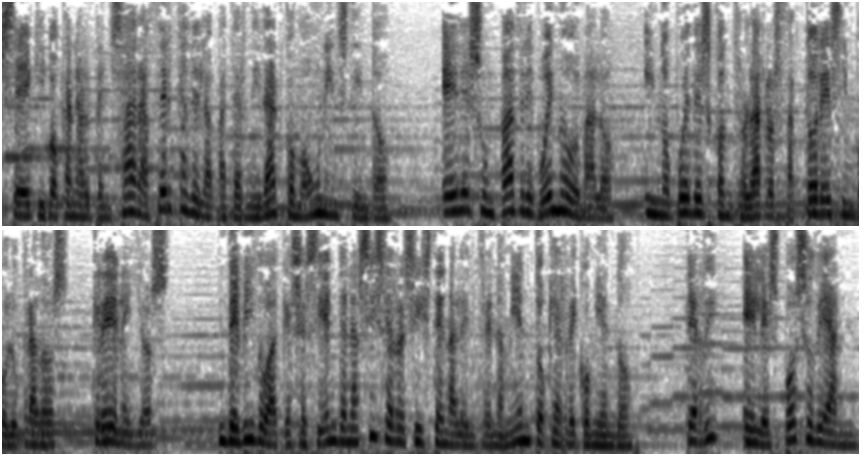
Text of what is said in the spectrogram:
se equivocan al pensar acerca de la paternidad como un instinto. Eres un padre bueno o malo, y no puedes controlar los factores involucrados, creen ellos. Debido a que se sienten así se resisten al entrenamiento que recomiendo. Terry, el esposo de Anne,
